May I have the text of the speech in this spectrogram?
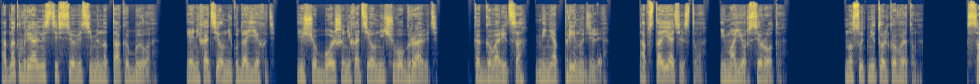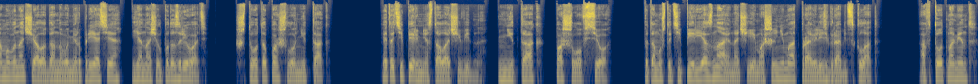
Однако в реальности все ведь именно так и было. Я не хотел никуда ехать, еще больше не хотел ничего грабить. Как говорится, меня принудили. Обстоятельства и майор Сирота. Но суть не только в этом. С самого начала данного мероприятия я начал подозревать. Что-то пошло не так. Это теперь мне стало очевидно. Не так пошло все. Потому что теперь я знаю, на чьей машине мы отправились грабить склад. А в тот момент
